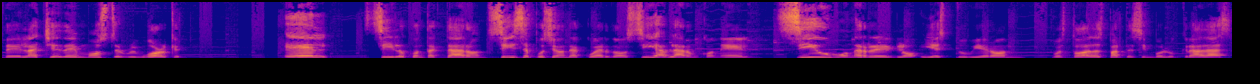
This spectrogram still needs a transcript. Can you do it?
del HD Monster Rework. Él sí lo contactaron, sí se pusieron de acuerdo, sí hablaron con él, sí hubo un arreglo y estuvieron pues todas las partes involucradas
